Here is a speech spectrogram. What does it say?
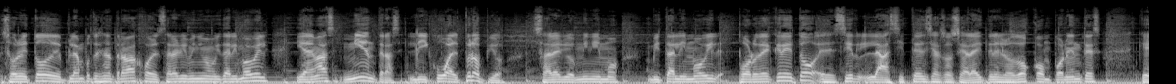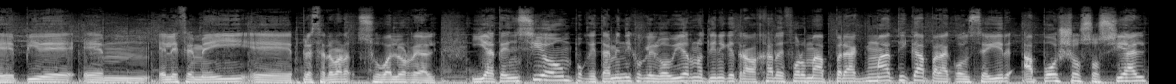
sobre todo del plan potencial de trabajo del salario mínimo vital y móvil y además mientras licúa el propio salario mínimo vital y móvil por decreto, es decir, la asistencia social. Ahí tenés los dos componentes que pide em, el FMI eh, preservar su valor real. Y atención, porque también dijo que el gobierno tiene que trabajar de forma pragmática para conseguir apoyo social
